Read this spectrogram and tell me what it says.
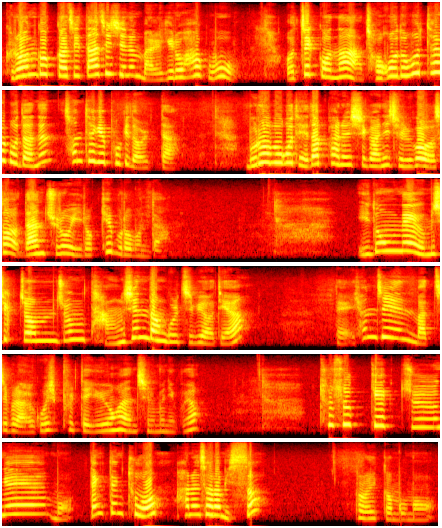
그런 것까지 따지지는 말기로 하고 어쨌거나 적어도 호텔보다는 선택의 폭이 넓다. 물어보고 대답하는 시간이 즐거워서 난 주로 이렇게 물어본다. 이 동네 음식점 중 당신 단골집이 어디야? 네, 현지인 맛집을 알고 싶을 때 유용한 질문이고요. 투숙객 중에 뭐 땡땡 투어 하는 사람 있어? 그러니까 뭐, 뭐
